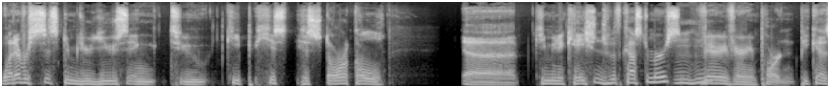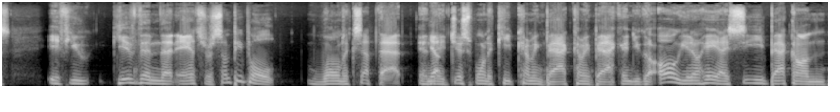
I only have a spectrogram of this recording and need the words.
whatever system you're using to keep his, historical uh, communications with customers. Mhm. Very very important because if you give them that answer, some people won't accept that, and Yep. they just want to keep coming back, coming back, and you go, oh, you know, hey, I see back on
